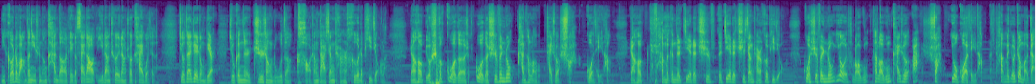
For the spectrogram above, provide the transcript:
你隔着网子你是能看到这个赛道的，一辆车一辆车开过去的。就在这种地儿，就跟那儿支上炉子，烤上大香肠，喝着啤酒了。然后比如说过个 过个十分钟，看她老公开车唰过去一趟，然后他们跟那接着吃接着吃香肠喝啤酒。过十分钟又她老公她老公开车啊唰又过去一趟，他们就这么干。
